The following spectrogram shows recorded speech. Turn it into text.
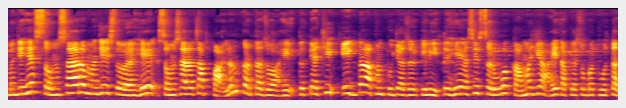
म्हणजे हे संसार म्हणजे स- हे संसाराचा पालन करता जो आहे तर त्याची एकदा आपण पूजा जर केली तर हे असे सर्व कामं जे आहेत आपल्यासोबत होतात.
